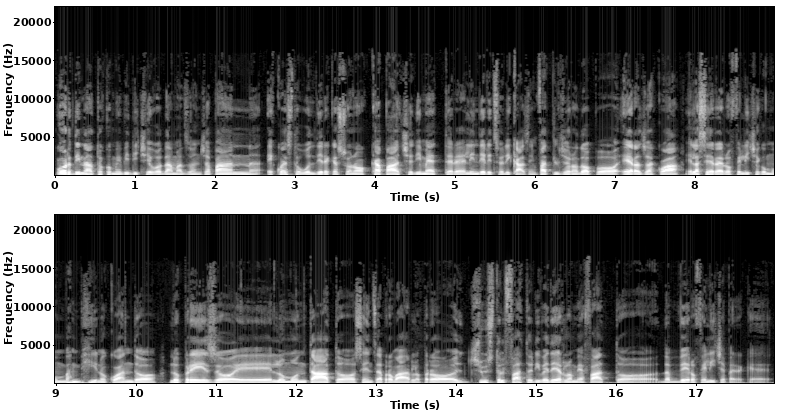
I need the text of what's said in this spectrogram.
Ordinato come vi dicevo da Amazon Japan e questo vuol dire che sono capace di mettere l'indirizzo di casa. Infatti il giorno dopo era già qua e la sera ero felice come un bambino quando l'ho preso e l'ho montato senza provarlo, però giusto il fatto di vederlo mi ha fatto davvero felice perché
